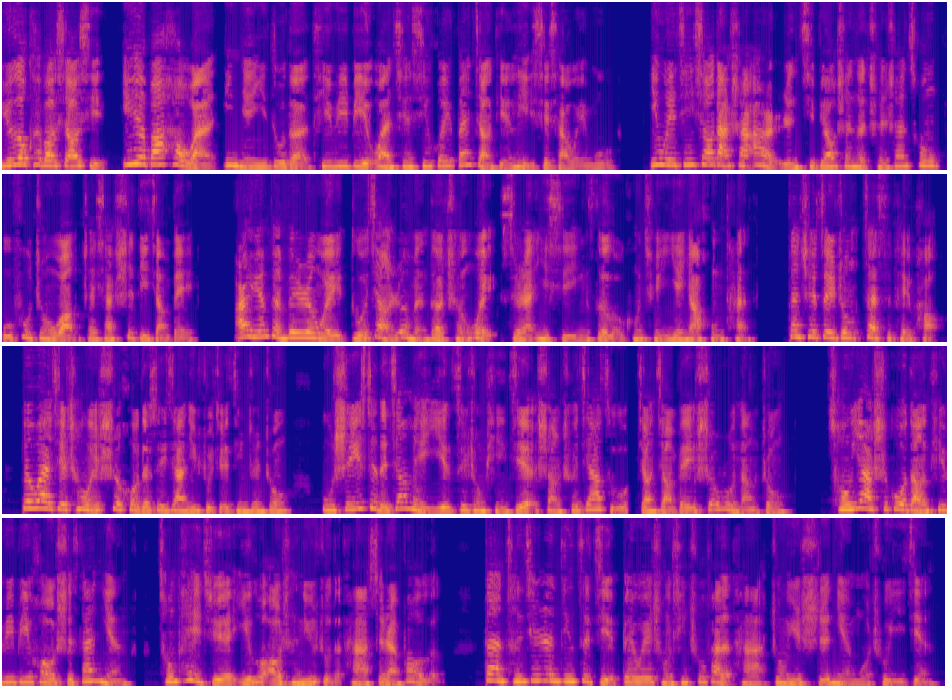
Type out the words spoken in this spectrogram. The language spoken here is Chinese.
娱乐快报消息：一月八号晚，一年一度的 TVB 万千星辉颁奖典礼卸下帷幕。因为《金宵大厦二》人气飙升的陈山聪不负众望，摘下视帝奖杯。而原本被认为夺奖热门的陈伟，虽然一袭银色镂空裙艳压红毯，但却最终再次陪跑。被外界称为事后的最佳女主角竞争中，五十一岁的江美仪最终凭借《上车家族》将奖杯收入囊中。从亚视过档 TVB 后十三年。从配角一路熬成女主的她，虽然爆冷，但曾经认定自己卑微重新出发的她，终于十年磨出一剑。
